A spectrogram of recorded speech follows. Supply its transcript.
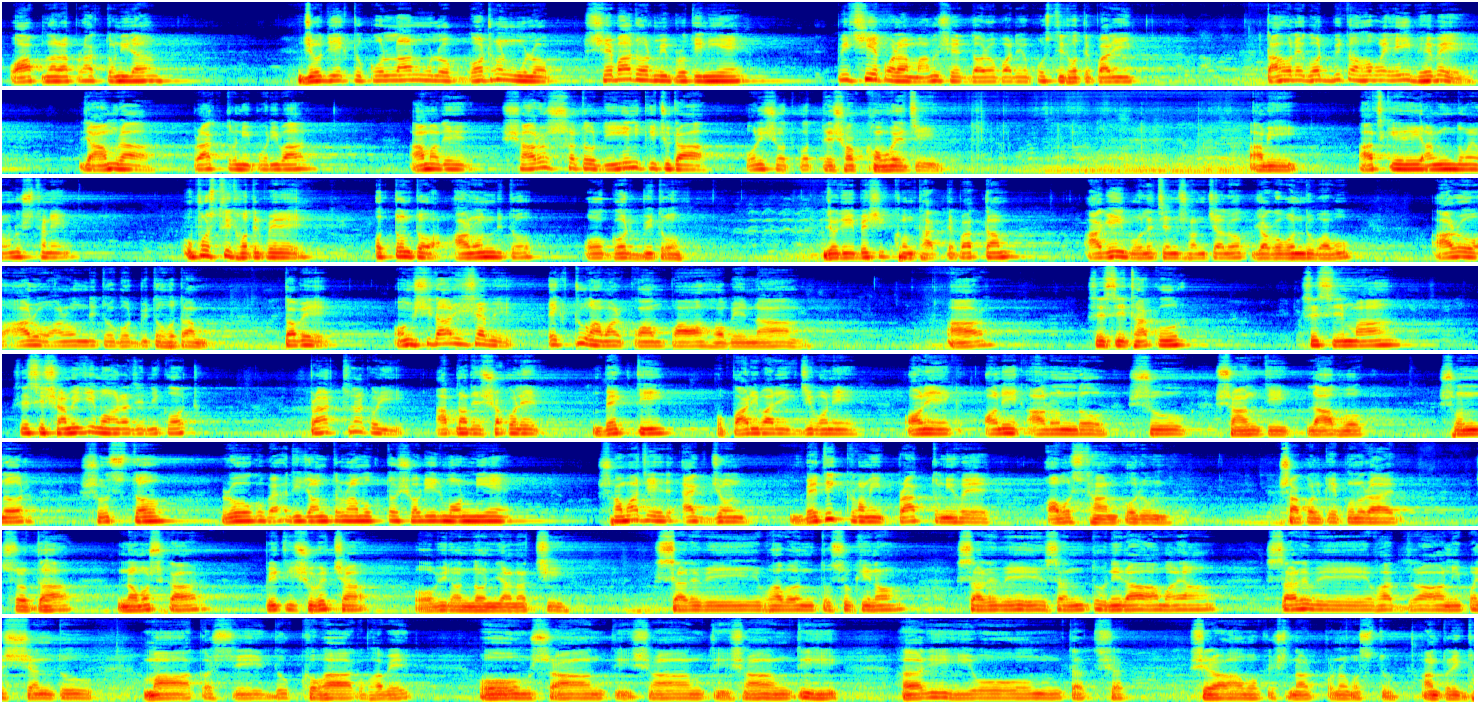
ও আপনারা প্রাক্তনীরা, যদি একটু কল্যাণমূলক, গঠনমূলক, সেবাধর্মী ব্রতি নিয়ে পিছিয়ে পড়া মানুষের দরবারে উপস্থিত হতে পারি, তাহলে গর্বিত হব এই ভেবে যে আমরা প্রাক্তনী পরিবার, আমাদের সারস্বত ঋণ কিছুটা পরিশোধ করতে সক্ষম হয়েছি। আমি আজকের এই আনন্দময় অনুষ্ঠানে উপস্থিত হতে পেরে অত্যন্ত আনন্দিত ও গর্বিত। যদি বেশিক্ষণ থাকতে পারতাম, আগেই বলেছেন সঞ্চালক জগবন্ধু বাবু আরও আরও আনন্দিত, গর্বিত হতাম। তবে অংশীদার হিসাবে একটু আমার কম পাওয়া হবে না। আর শ্রী শ্রী ঠাকুর শ্রী শ্রী মা, শ্রী শ্রী স্বামীজি মহারাজের নিকট প্রার্থনা করি আপনাদের সকলের ব্যক্তি ও পারিবারিক জীবনে অনেক অনেক আনন্দ, সুখ, শান্তি লাভ হোক। সুন্দর, সুস্থ, রোগ ব্যাধি যন্ত্রণামুক্ত শরীর, মন নিয়ে সমাজের একজন ব্যতিক্রমী প্রাক্তনী হয়ে অবস্থান করুন। সকলকে পুনরায় শ্রদ্ধা, নমস্কার, প্রীতি, শুভেচ্ছা ও অভিনন্দন জানাচ্ছি। সর্বে ভবন্তু সুখিন, সর্বে সন্তু নিরাময়া, সর্বে ভদ্রাণি পশ্যন্তু। মা কশ্চিৎ দুঃখভাগ ভবেৎ। ওম শান্তি শান্তি শান্তি। হরি ওম তৎসৎ। শ্রীরামকৃষ্ণার্পণমস্তু। আন্তরিক ধন্যবাদ।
